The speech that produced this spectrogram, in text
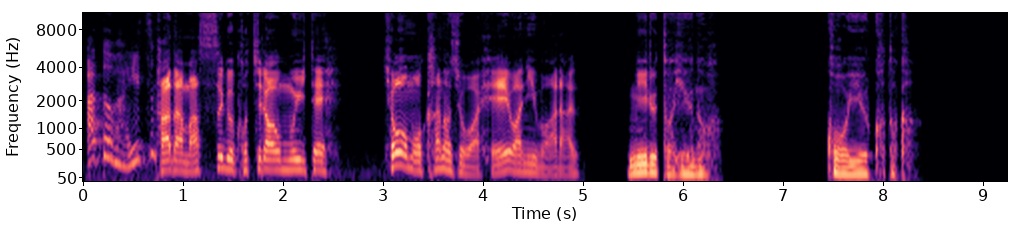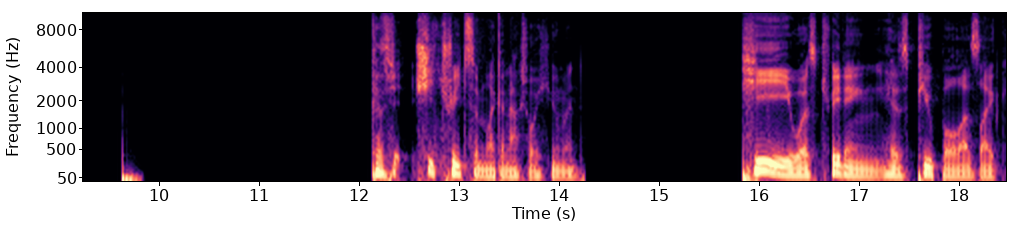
あとはいつも。ただまっすぐこちらを向いて今日も彼女は平和に笑う。見るというのはこういうことか Because she, she treats him like an actual human. He was treating his pupil as like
